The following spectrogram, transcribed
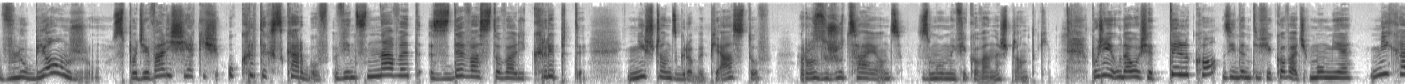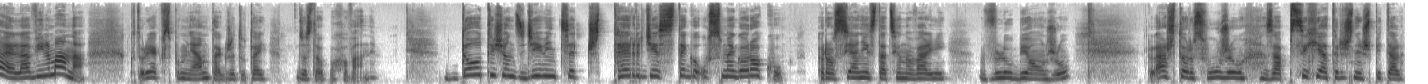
W Lubiążu spodziewali się jakichś ukrytych skarbów, więc nawet zdewastowali krypty, niszcząc groby piastów, rozrzucając zmumifikowane szczątki. Później udało się tylko zidentyfikować mumię Michaela Wilmana, który, jak wspomniałam, także tutaj został pochowany. Do 1948 roku Rosjanie stacjonowali w Lubiążu. Klasztor służył za psychiatryczny szpital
